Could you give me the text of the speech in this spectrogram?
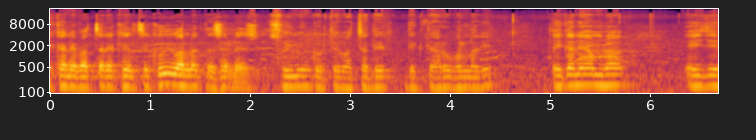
এখানে বাচ্চারা খেলছে, খুবই ভালো লাগতো আসলে সুইমিং করতে বাচ্চাদের, দেখতে আরও ভালো লাগে। তো এখানে আমরা এই যে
